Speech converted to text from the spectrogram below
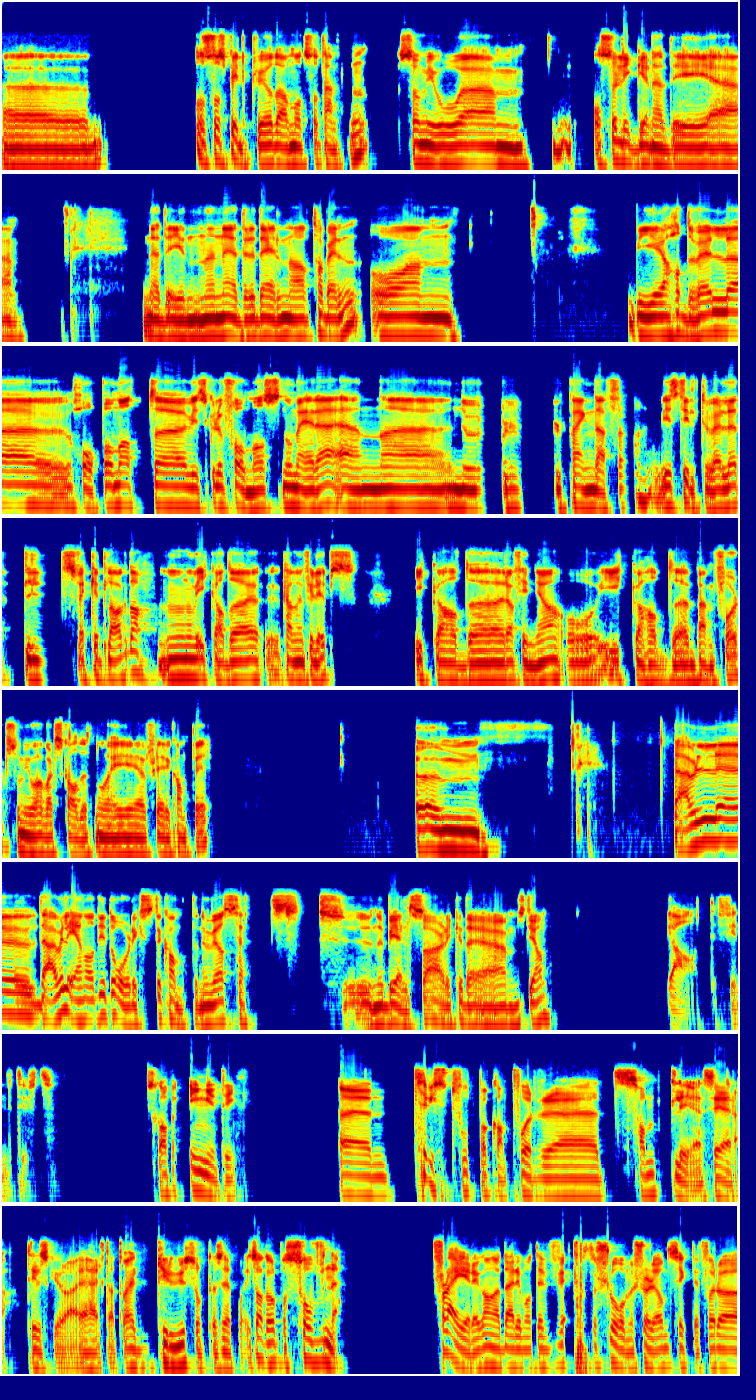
Uh, og så spilte vi jo da mot Southampton, som jo um, også ligger nede i, uh, nede i den nedre delen av tabellen. Og um, vi hadde vel uh, håp om at uh, vi skulle få med oss noe mer enn eh, null poeng derfra. Vi stilte vel et litt svekket lag, da. Når vi ikke hadde Calvin Phillips, ikke hadde Rafinha og ikke hadde Bamford, som jo har vært skadet nå i flere kamper. Um, det, er vel, eh, det er vel en av de dårligste kampene vi har sett under Bielsa, er det ikke det, Stian? Ja, definitivt. Skaper ingenting. En trist fotballkamp for uh, samtlige seere, tilskuere. i hele tatt. Det var helt grusomt å se på. Jeg satt og holdt på å sovne flere ganger der jeg måtte vekst slå meg sjøl i ansiktet for å,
